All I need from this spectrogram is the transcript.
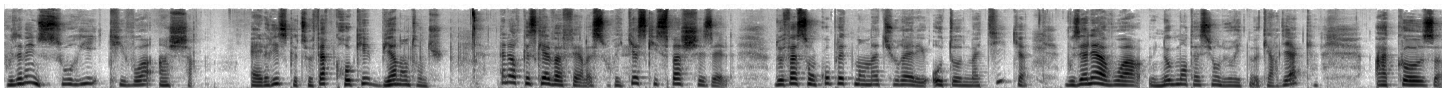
vous avez une souris qui voit un chat. Elle risque de se faire croquer, bien entendu. Alors, qu'est-ce qu'elle va faire, la souris? Qu'est-ce qui se passe chez elle? De façon complètement naturelle et automatique, vous allez avoir une augmentation du rythme cardiaque à cause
